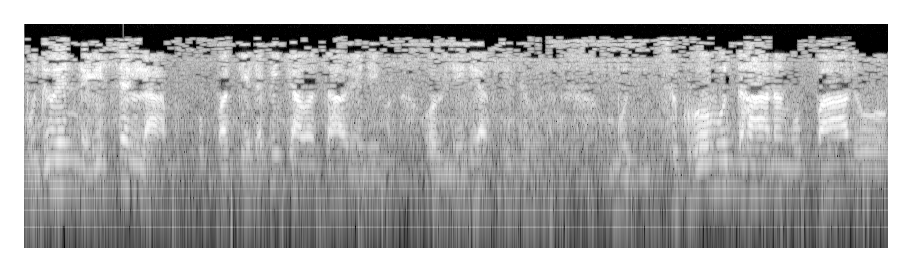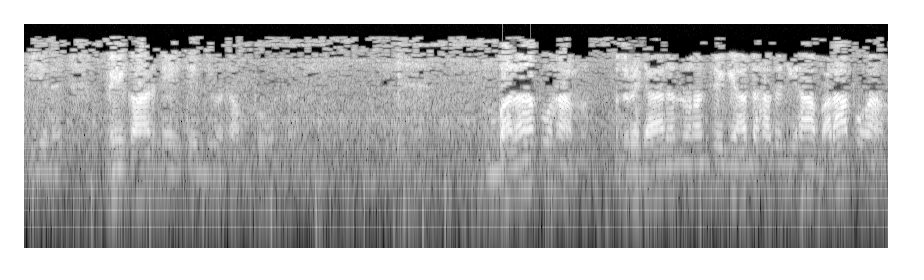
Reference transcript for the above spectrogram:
බුදු වෙන්නේ ඉස්සෙල්ලාම උපත්යේ ලැබිච්ච අවස්ථාවේදීම ඔය විදිහට සිද්ධ වුණා සුඛෝ බුද්ධානං උපාදෝ කියන මේ කාරණේ එතෙන්දිම සම්පූර්ණයි බලාපුවාම බුදුරජාණන් වහන්සේගේ අදහස දිහා බලාපුවාම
